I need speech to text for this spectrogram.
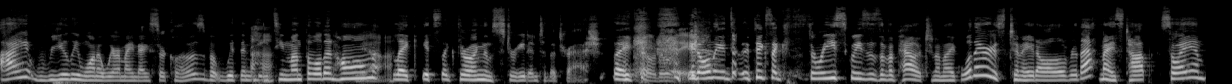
I really want to wear my nicer clothes, but with an 18 uh-huh. month old at home, yeah. like it's like throwing them straight into the trash. Like totally. it only it takes like three squeezes of a pouch, and I'm like, well, there's tomato all over that nice top. So I am.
